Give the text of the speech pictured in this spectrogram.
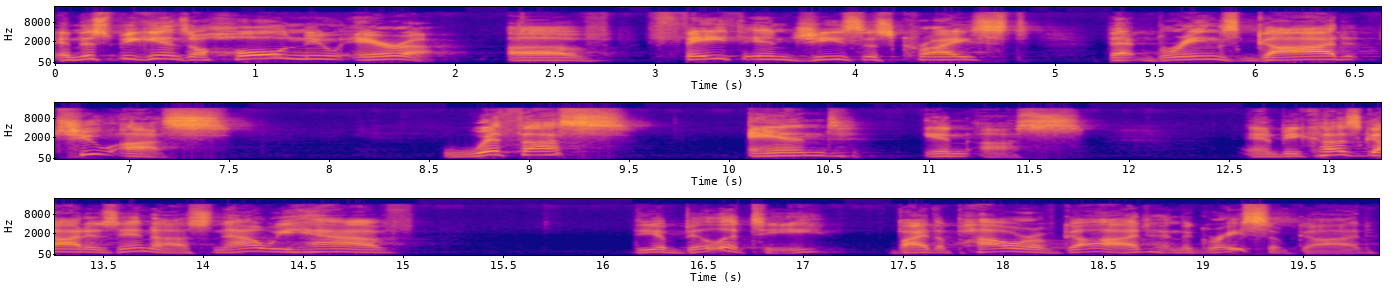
And this begins a whole new era of faith in Jesus Christ that brings God to us, with us, and in us. And because God is in us, now we have the ability, by the power of God and the grace of God,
